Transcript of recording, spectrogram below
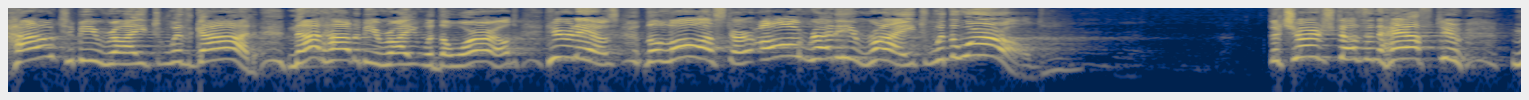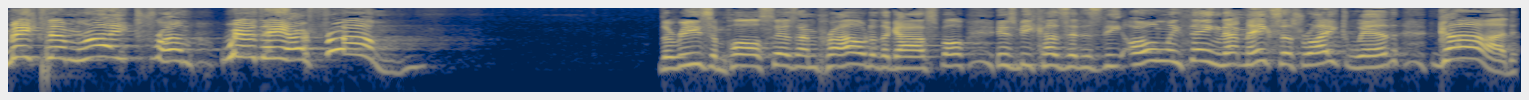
how to be right with God, not how to be right with the world. Here it is the lost are already right with the world. The church doesn't have to make them right from where they are from. The reason Paul says I'm proud of the gospel is because it is the only thing that makes us right with God.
